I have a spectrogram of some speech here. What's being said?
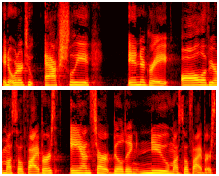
in order to actually integrate all of your muscle fibers and start building new muscle fibers.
